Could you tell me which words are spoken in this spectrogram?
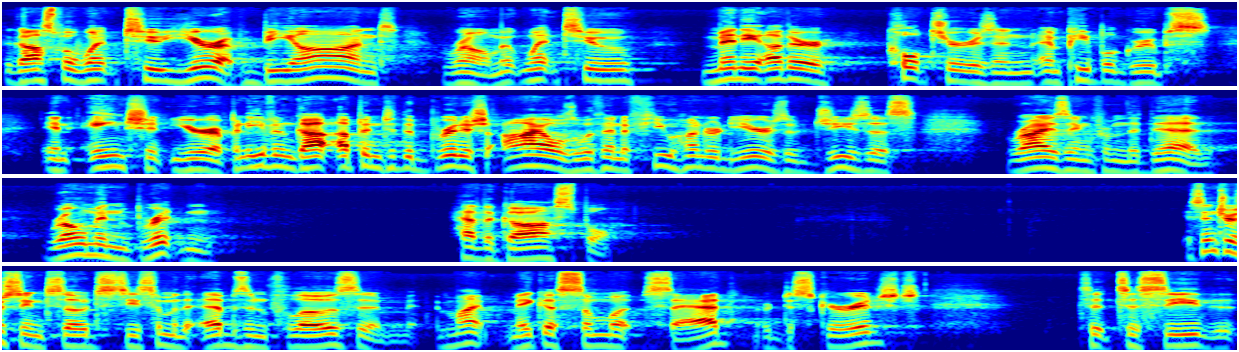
The gospel went to Europe beyond Rome. It went to many other cultures and, and people groups in ancient Europe and even got up into the British Isles within a few hundred years of Jesus rising from the dead. Roman Britain had the gospel. It's interesting, so, to see some of the ebbs and flows. It might make us somewhat sad or discouraged to, to see that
